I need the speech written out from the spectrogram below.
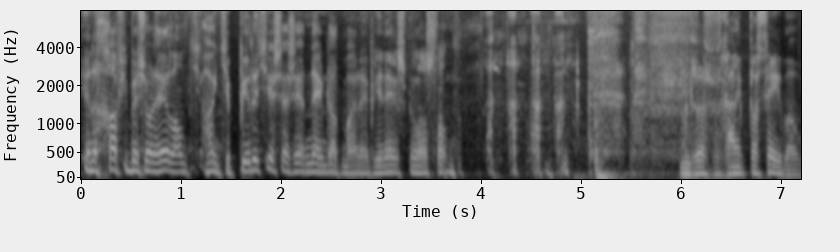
En dan gaf je met zo'n heel hand- handje pilletjes. Hij zei, neem dat maar, dan heb je nergens meer last van. Maar dat was waarschijnlijk placebo.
